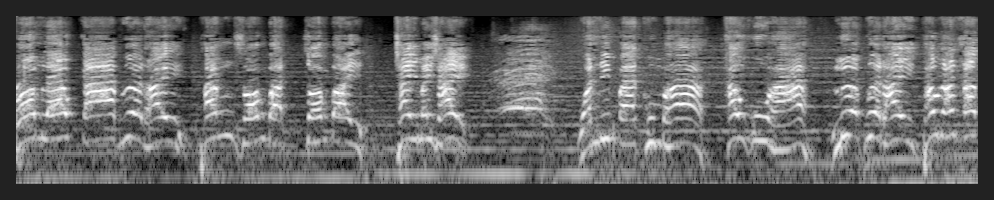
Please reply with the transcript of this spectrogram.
พร้อมแล้วกาเพื่อไทยทั้งสองบัตรสองใบ ใช่ไม่ใช่ วันที่ 8 คุมภาเข้าคูหาเลือกเพื่อไทยเท่านั้นครับ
